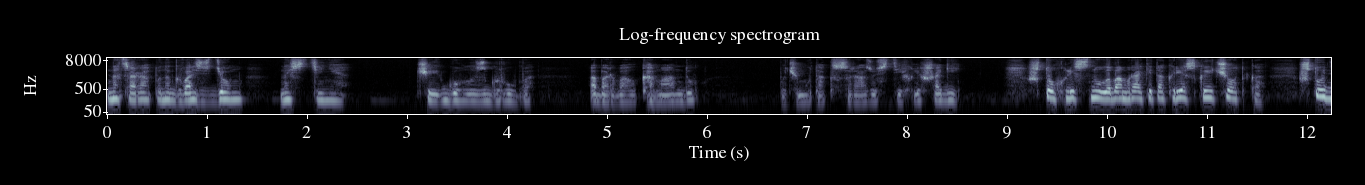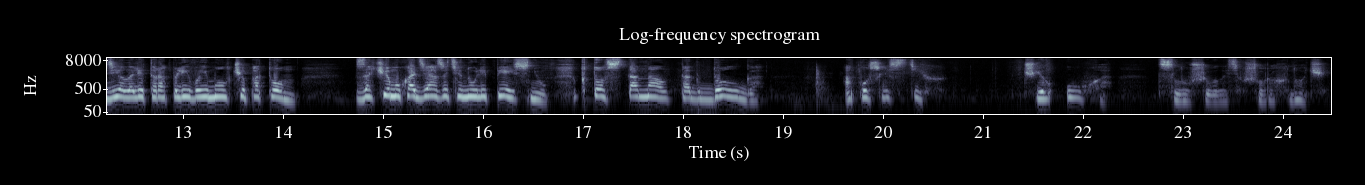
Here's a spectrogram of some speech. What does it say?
нацарапано гвоздем на стене? Чей голос грубо оборвал команду? Почему так сразу стихли шаги? Что хлестнуло во мраке так резко и четко? Что делали торопливо и молча потом? Зачем, уходя, затянули песню? Кто стонал так долго, а после стих? Чье ухо вслушивалось в шорох ночи?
